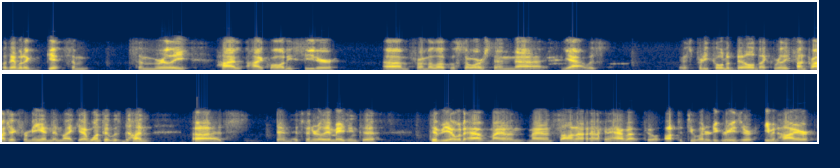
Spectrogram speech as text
was able to get some some really high high quality cedar um from a local source and uh yeah it was it was pretty cool to build, like really fun project for me. And then like yeah, once it was done, uh, it's been it's been really amazing to to be able to have my own my own sauna. I can have up to up to 200 degrees or even higher.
